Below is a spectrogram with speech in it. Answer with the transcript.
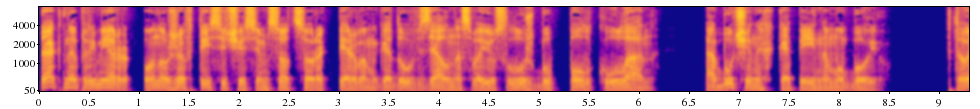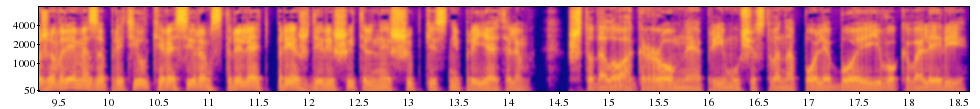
Так, например, он уже в 1741 году взял на свою службу полк улан, обученных копейному бою. В то же время запретил кирасирам стрелять прежде решительные шибки с неприятелем, что дало огромное преимущество на поле боя его кавалерии,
